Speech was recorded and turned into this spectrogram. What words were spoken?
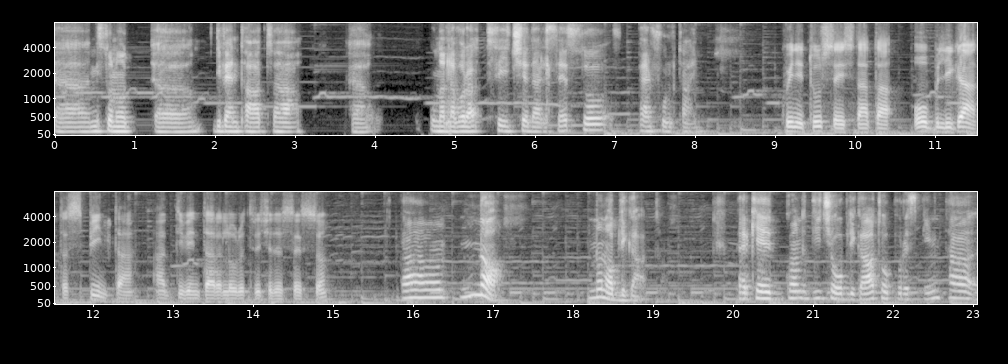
uh, mi sono uh, diventata uh, una lavoratrice del sesso per full time. Quindi tu sei stata obbligata, spinta a diventare lavoratrice del sesso? no, non obbligato. Perché quando dice obbligato oppure spinta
